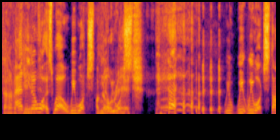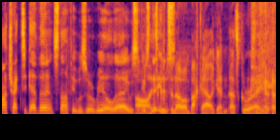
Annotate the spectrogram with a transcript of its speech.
Don't have a And kid. you know what? As well, we watched. I'm you know, not we watched, rich. we, we we watched Star Trek together and stuff. It was a real. Uh, it was. it Oh, was the- it's it good was- to know I'm back out again. That's great. Beef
